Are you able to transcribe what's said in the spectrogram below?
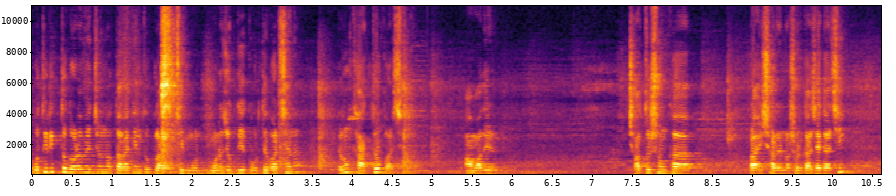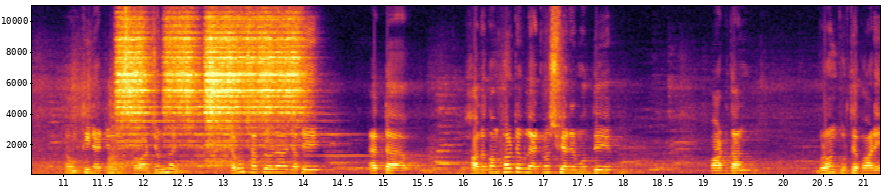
অতিরিক্ত গরমের জন্য তারা কিন্তু ক্লাস ঠিক মন- মনোযোগ দিয়ে করতে পারছে না এবং থাকতেও পারছে না। আমাদের ছাত্র সংখ্যা প্রায় সাড়ে নশোর কাছাকাছি এবং তিন অ্যাটেন্ডেন্স হওয়ার জন্যই এবং ছাত্ররা যাতে একটা ভালো কমফর্টেবল অ্যাটমসফিয়ারের মধ্যে পাঠদান গ্রহণ করতে পারে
